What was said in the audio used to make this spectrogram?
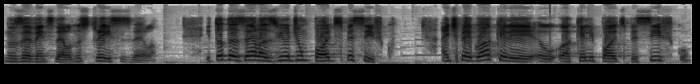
nos eventos dela, nos traces dela. E todas elas vinham de um pod específico. A gente pegou aquele, aquele pod específico,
